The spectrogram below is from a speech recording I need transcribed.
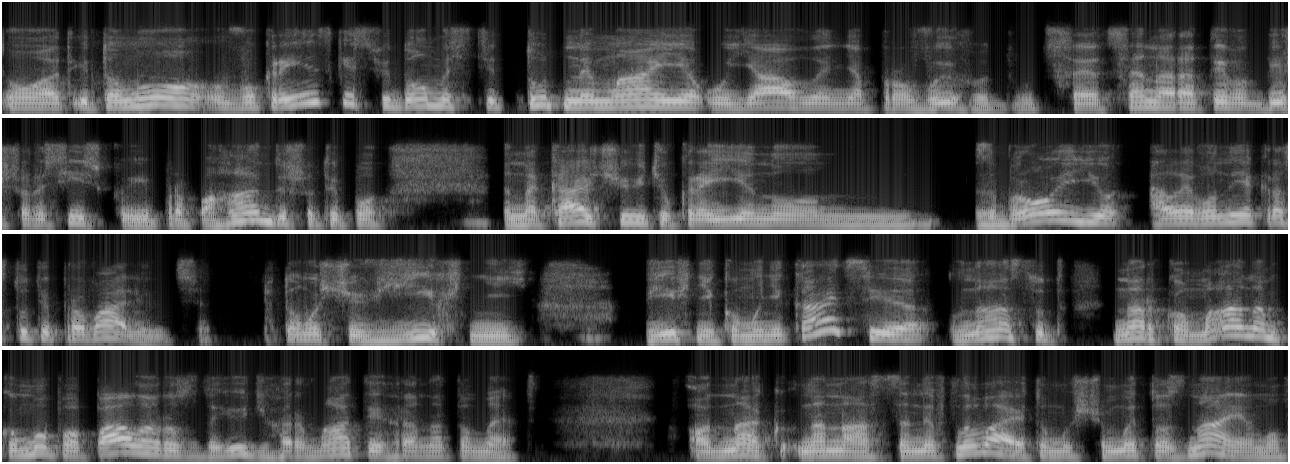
От і тому в українській свідомості тут немає уявлення про вигоду. Це це наратив більш російської пропаганди, що типу накачують Україну зброєю, але вони якраз тут і провалюються. Тому що в їхній в їхній комунікації в нас тут наркоманам, кому попало, роздають гармати і гранатомети. Однак на нас це не впливає, тому що ми то знаємо,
